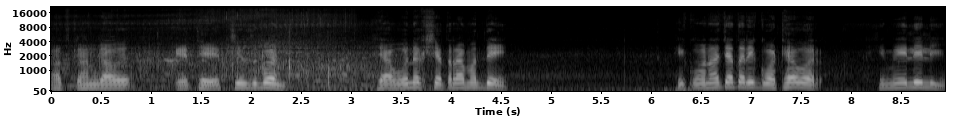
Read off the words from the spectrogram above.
आज कानगाव येथे चिंचबन ह्या वनक्षेत्रामध्ये ही कोणाच्या तरी गोठ्यावर ही मेलेली.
